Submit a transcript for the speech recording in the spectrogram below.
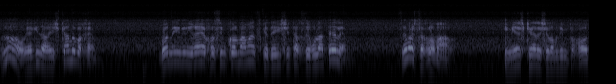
לא, הוא יגיד, הרי השקענו בכם. בואו נראה איך עושים כל מאמץ כדי שתחזרו לתלם. זה מה שצריך לומר. אם יש כאלה שלומדים פחות,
